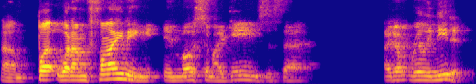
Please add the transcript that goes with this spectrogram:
Um, but what I'm finding in most of my games is that I don't really need it.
